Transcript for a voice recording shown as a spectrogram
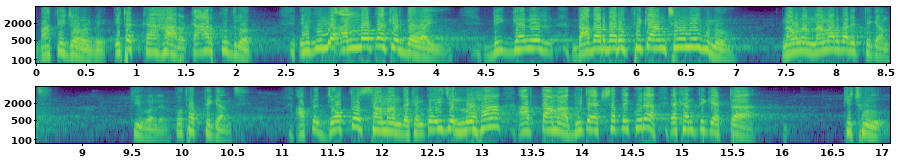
বাতি জ্বলবে। এটা কাহার? কার কুদরত? এগুলো আল্লাহ পাকের দেওয়াই। বিজ্ঞানীর দাদার বাড়ির থেকে আনছে উনি এগুলো? না, ওনার নানার বাড়ির থেকে আনছে। কি বলেন? কোথার থেকে আনছে? আপনি যত সামান দেখেন এই যে লোহা আর তামা দুইটা একসাথে করে এখান থেকে একটা কিছু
